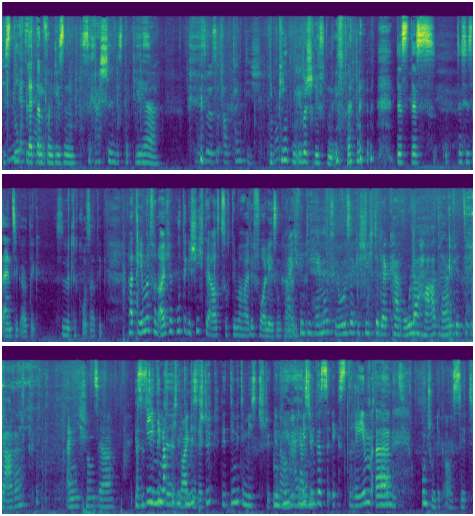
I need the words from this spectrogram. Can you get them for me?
das Durchblättern von diesen, Das Rascheln des Papiers. ja, So, so authentisch. die pinken Überschriften. Ich meine, das, das, das ist einzigartig. Das ist wirklich großartig. Hat jemand von euch eine gute Geschichte ausgesucht, die wir heute vorlesen Ja, können? ich finde die hemmungslose Geschichte der Carola H., 43 Jahre, eigentlich schon sehr. Also es die, die die, mit macht mich mit dem neugierig. Miststück? Die, die mit dem Miststück, genau. Mhm. Mit Ah, dem ja, Miststück, damit. das extrem äh, unschuldig aussieht,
